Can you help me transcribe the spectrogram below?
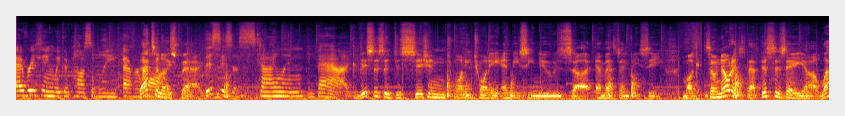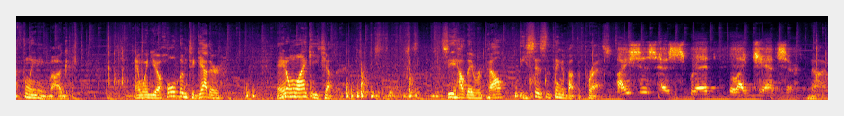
everything we could possibly ever That's a nice bag. This is a styling bag. this is a Decision 2020 NBC News uh, MSNBC mug. So notice that this is a uh, left leaning mug. And when you hold them together, they don't like each other. See how they repel? He says the thing about the press. ISIS has spread like cancer. No,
